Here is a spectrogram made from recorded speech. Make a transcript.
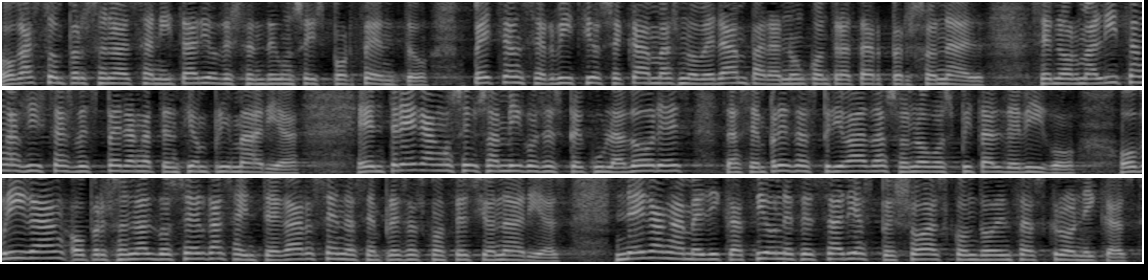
O gasto en personal sanitario descendeu un 6%. Pechan servicios e camas no verán para non contratar personal. Se normalizan as listas de espera en atención primaria. Entregan os seus amigos especuladores das empresas privadas o novo Hospital de Vigo. Obrigan o personal do Sergas a integrarse nas empresas concesionarias. Negan a medicación necesaria ás persoas con doenzas crónicas.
